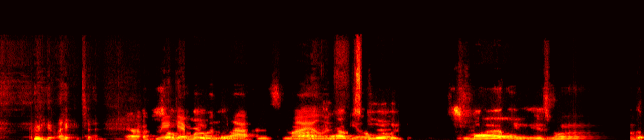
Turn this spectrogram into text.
we like to absolutely. make everyone laugh and smile uh, and absolutely. Smiling is one the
